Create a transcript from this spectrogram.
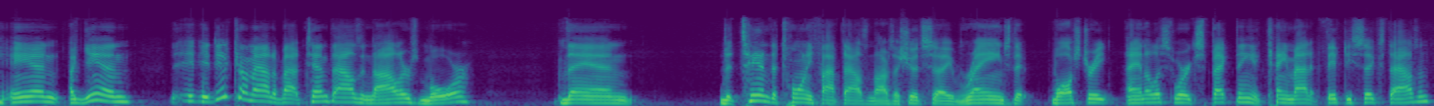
and again, it, it did come out about ten thousand dollars more than the ten to twenty five thousand dollars, I should say, range that Wall Street analysts were expecting. It came out at 56,000.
